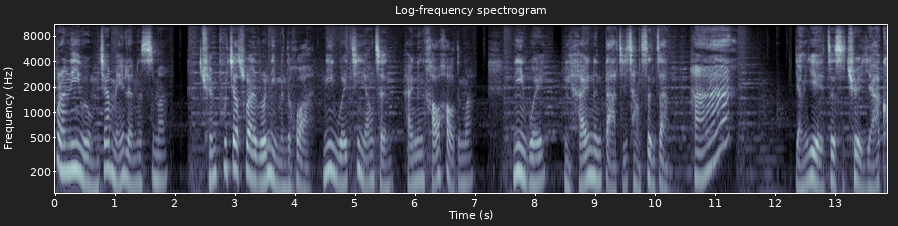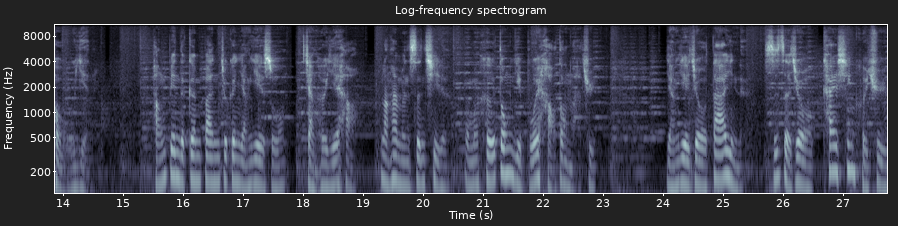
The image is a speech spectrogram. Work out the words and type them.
不然你以为我们家没人了是吗？全部叫出来轮你们的话，你以为晋阳城还能好好的吗？你以为你还能打几场胜仗？哈！杨业这时却哑口无言。旁边的跟班就跟杨业说：“讲和也好，让他们生气了，我们河东也不会好到哪去。”杨业就答应了，使者就开心回去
